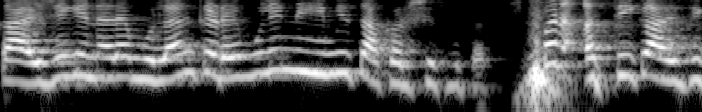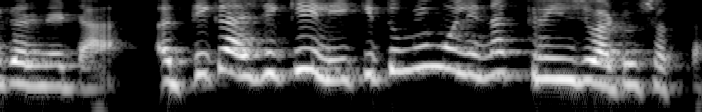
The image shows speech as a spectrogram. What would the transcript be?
काळजी घेणाऱ्या मुलांकडे मुली नेहमीच आकर्षित होतात. पण अति काळजी करणे टाळा. अति काळजी केली की तुम्ही मुलींना क्रिंज वाटू शकता.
